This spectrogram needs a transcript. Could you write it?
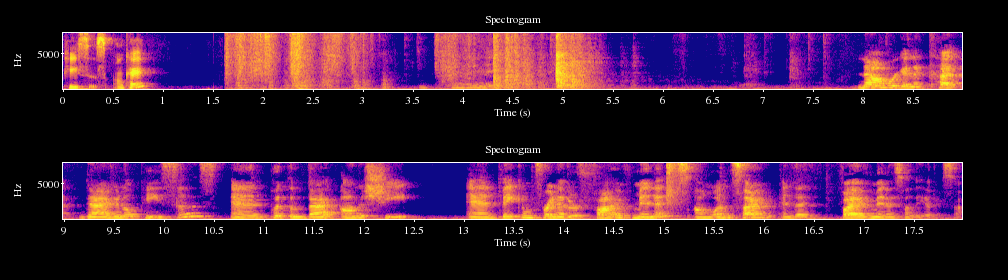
pieces, okay? Okay. Now we're gonna cut diagonal pieces and put them back on the sheet and bake them for another five minutes on one side and then five minutes on the other side.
